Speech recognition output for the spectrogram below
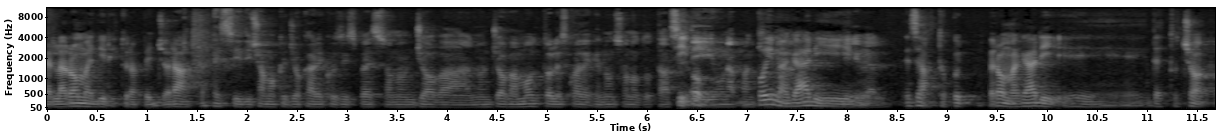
per la Roma è addirittura peggiorata. Eh sì, diciamo che giocare così spesso non giova, non giova molto le squadre che non sono dotate sì, di una panchina poi magari, di livello. Esatto, poi, però magari eh, detto ciò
